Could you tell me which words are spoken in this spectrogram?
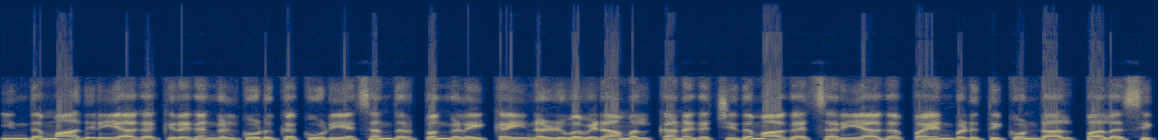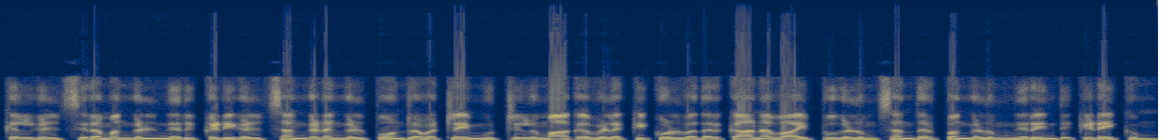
இந்த மாதிரியாக கிரகங்கள் கொடுக்கக்கூடிய சந்தர்ப்பங்களை கை நழுவ விடாமல் கனகச்சிதமாக சரியாக பயன்படுத்திக் கொண்டால் பல சிக்கல்கள் சிரமங்கள் நெருக்கடிகள் சங்கடங்கள் போன்றவற்றை முற்றிலுமாக விளக்கிக் கொள்வதற்கான வாய்ப்புகளும் சந்தர்ப்பங்களும் நிறைந்து கிடைக்கும்.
